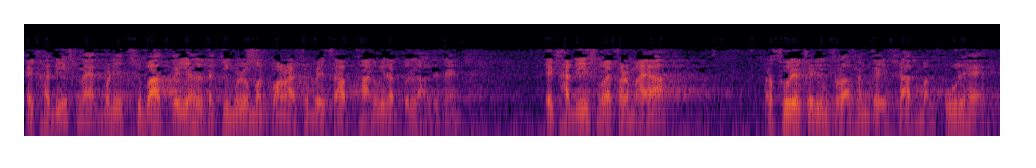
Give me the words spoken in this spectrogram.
ایک حدیث میں بڑی اچھی بات کہی، حضرت حکیم علومت مولانا اشب صاحب تھانوی رحمۃ اللہ علیہ نے۔ ایک حدیث میں فرمایا، رسول کریم صلی اللہ علیہ وسلم کا ارشاد منقول ہے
